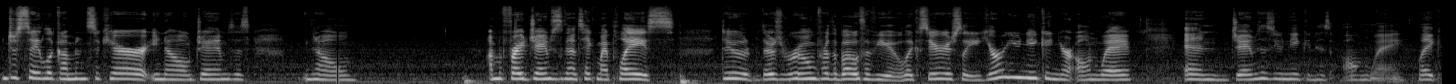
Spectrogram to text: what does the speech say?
And just say, look, I'm insecure. You know, James is, you know, I'm afraid James is gonna take my place. Dude, there's room for the both of you. Like seriously, you're unique in your own way, and James is unique in his own way. Like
